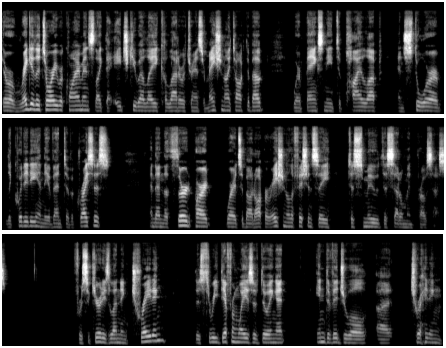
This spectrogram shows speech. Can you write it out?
There are regulatory requirements like the HQLA collateral transformation I talked about, where banks need to pile up and store liquidity in the event of a crisis. And then the third part, where it's about operational efficiency to smooth the settlement process. For securities lending trading, there's three different ways of doing it individual uh, trading,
